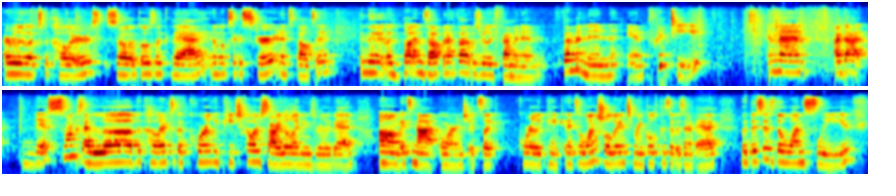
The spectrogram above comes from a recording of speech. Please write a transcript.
I really liked the colors. So it goes like that and it looks like a skirt and it's belted. And then it like buttons up and I thought it was really feminine, feminine and pretty. And then I got this one because I love the color. It's like a corally peach color. Sorry, the lighting's really bad. Um, it's not orange. It's like corally pink. And it's a one shoulder. And it's wrinkled because it was in a bag. But this is the one sleeve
